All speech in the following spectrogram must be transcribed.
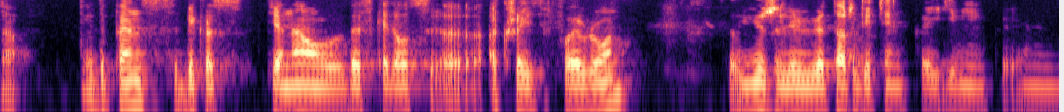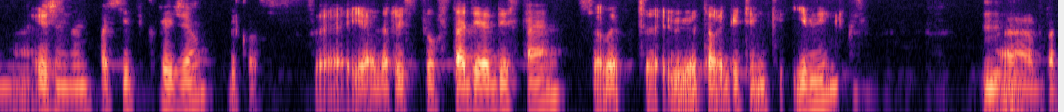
No, it depends because yeah, now the schedules uh, are crazy for everyone. So usually we're targeting evening in Asian and Pacific region because uh, yeah, there is still study at this time, so that uh, we're targeting evenings. Mm. Uh, but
